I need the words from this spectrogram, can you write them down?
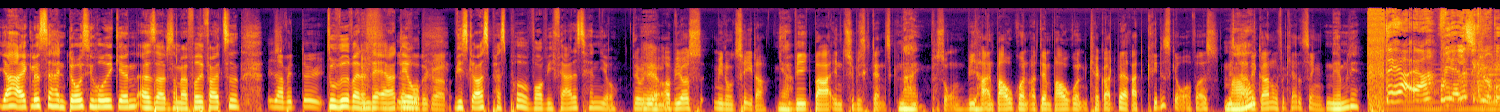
Jeg har ikke lyst til at have en dåse i hovedet igen, altså, som jeg har fået i før i tiden. Jeg vil dø. Du ved, hvordan det er. Det er jo, det godt. vi skal også passe på, hvor vi færdes hen jo. Det er jo det. Øhm. Og vi er også minoriteter. Ja. Vi er ikke bare en typisk dansk Nej, person. Vi har en baggrund, og den baggrund kan godt være ret kritisk over for os, hvis Meget. der vi gør nogle forkerte ting. Det nemlig. her er Reality Klubben.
